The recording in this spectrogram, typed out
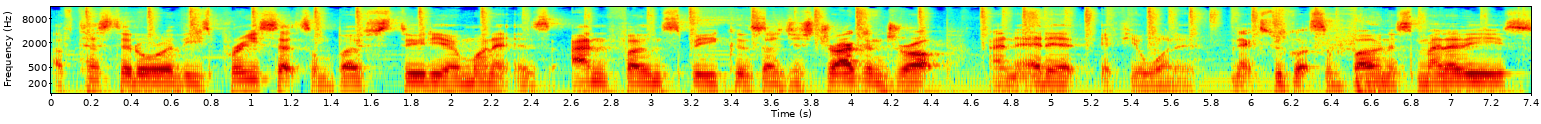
I've tested all of these presets on both studio monitors and phone speakers, so just drag and drop and edit if you want to. Next, we've got some bonus melodies.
